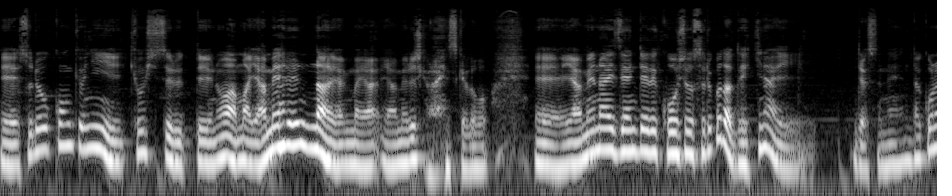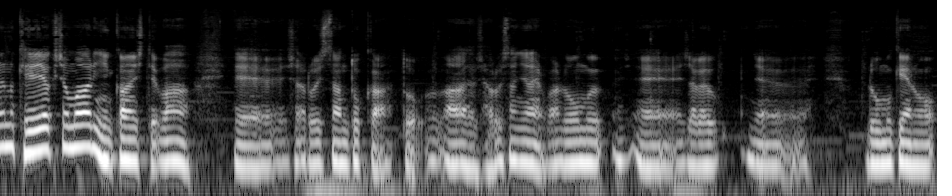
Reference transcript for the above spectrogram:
えー、それを根拠に拒否するっていうのは、まあ、辞めるなら、まあ、やめるしかないんですけど、えー、辞めない前提で交渉することはできないですね。だこれの契約書周りに関しては、えー、社労士さんとかと、あ、社労士さんじゃないのかな、労務、えー、社外、えー、労務系の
